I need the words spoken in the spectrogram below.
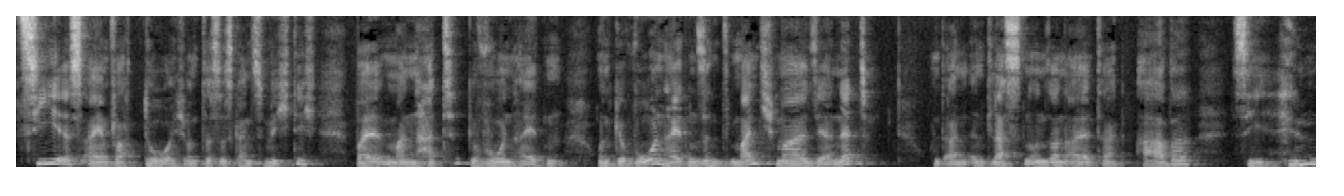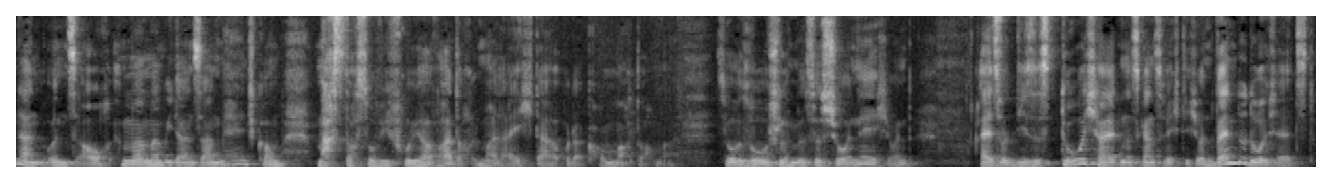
Zieh es einfach durch. Und das ist ganz wichtig, weil man hat Gewohnheiten. Und Gewohnheiten sind manchmal sehr nett und entlasten unseren Alltag, aber sie hindern uns auch immer mal wieder und sagen, Mensch, komm, mach's doch so wie früher, war doch immer leichter oder komm, mach doch mal so, so schlimm ist es schon nicht. Und also dieses Durchhalten ist ganz wichtig. Und wenn du durchhältst,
